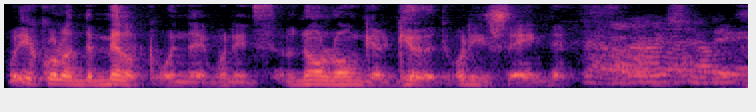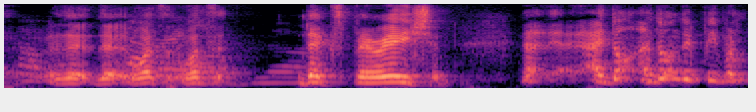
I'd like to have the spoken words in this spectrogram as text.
what do you call it the milk when the, when it's no longer good? What are you saying? The, the, the, what's what's the expiration? I don't, I don't think people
